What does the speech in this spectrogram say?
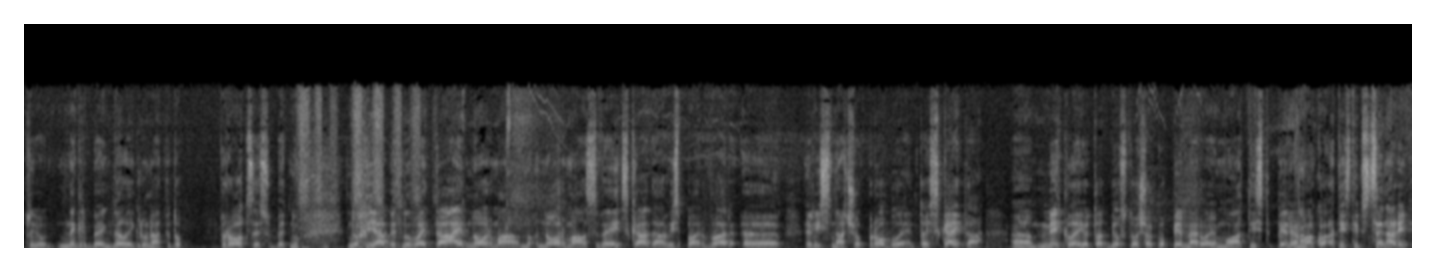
tu jau negribēji galīgi runāt par to procesu. Bet, nu, nu, jā, bet nu, vai tā ir normāl, normāls veids, kādā vispār var uh, risināt šo problēmu? Tā skaitā uh, meklējot atbilstošāko piemērojamo attīst, piemērojamo attīstības scenāriju,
